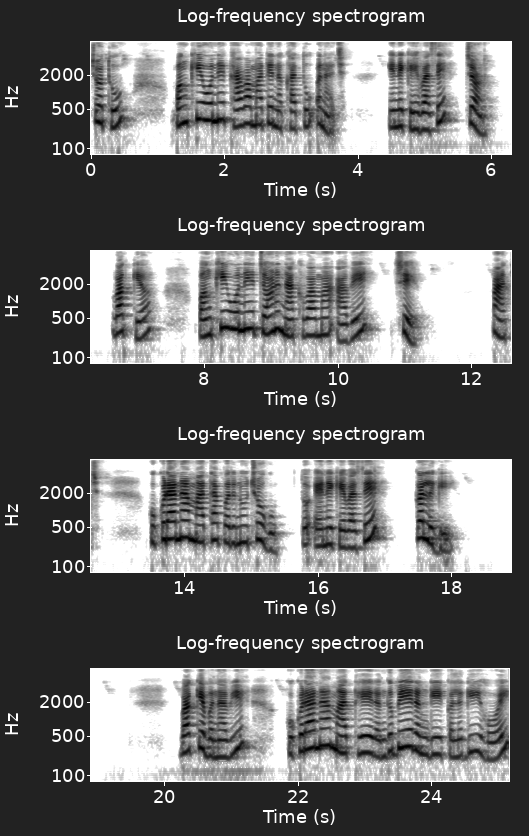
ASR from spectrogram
ચોથું, પંખીઓને ખાવા માટે નખાતું અનાજ. એને કહેવાશે ચણ. વાક્ય, પંખીઓને ચણ નાખવામાં આવે છે. પાંચ, કુકડાના માથા પરનું છોગું. તો એને કહેવાશે કલગી. વાક્ય બનાવીએ, કુકડાના માથે રંગબેરંગી કલગી હોય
